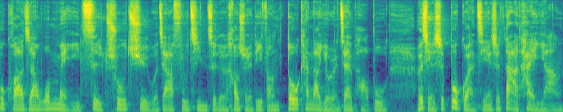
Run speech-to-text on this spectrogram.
不夸张，我每一次出去我家附近这个靠水的地方，都看到有人在跑步，而且是不管今天是大太阳，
